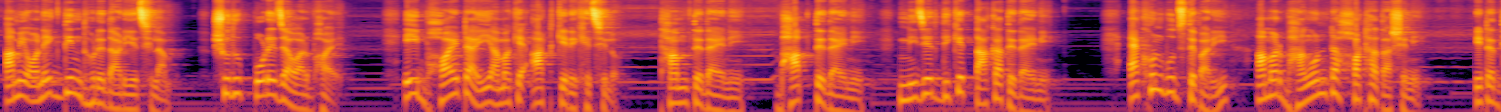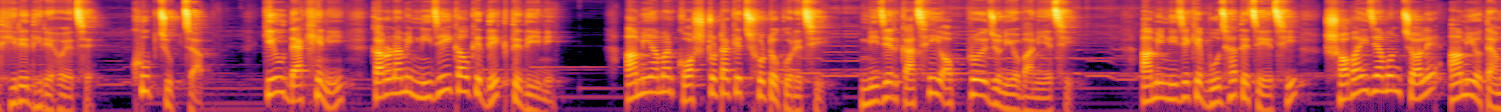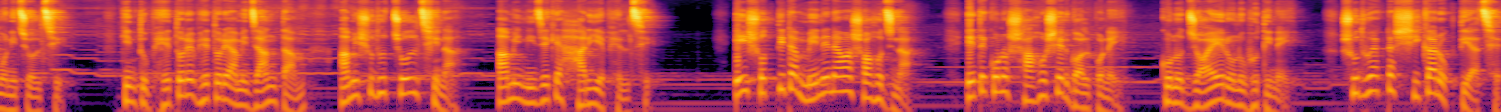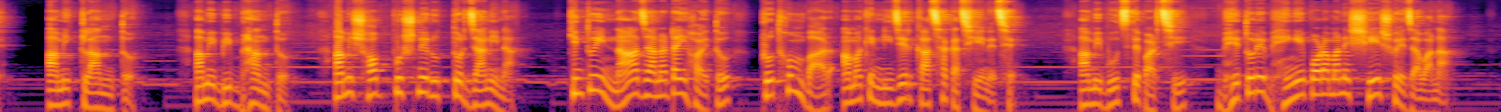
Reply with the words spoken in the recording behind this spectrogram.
আমি অনেক দিন ধরে দাঁড়িয়েছিলাম, শুধু পড়ে যাওয়ার ভয়। এই ভয়টাই আমাকে আটকে রেখেছিল, থামতে দেয়নি, ভাবতে দেয়নি, নিজের দিকে তাকাতে দেয়নি। এখন বুঝতে পারি আমার ভাঙনটা হঠাৎ আসেনি। এটা ধীরে ধীরে হয়েছে, খুব চুপচাপ। কেউ দেখেনি, কারণ আমি নিজেই কাউকে দেখতে দিইনি। আমি আমার কষ্টটাকে ছোট করেছি নিজের কাছেই অপ্রয়োজনীয় বানিয়েছি। আমি নিজেকে বোঝাতে চেয়েছি, সবাই যেমন চলে, আমিও তেমনই চলছি। কিন্তু ভেতরে ভেতরে আমি জানতাম, আমি শুধু চলছি না, আমি নিজেকে হারিয়ে ফেলছি। এই সত্যিটা মেনে নেওয়া সহজ না, এতে কোনো সাহসের গল্প নেই, কোনো জয়ের অনুভূতি নেই। শুধু একটা স্বীকারোক্তি আছে, আমি ক্লান্ত, আমি বিভ্রান্ত, আমি সব প্রশ্নের উত্তর জানি না, কিন্তু এই না জানাটাই হয়তো প্রথমবার আমাকে নিজের কাছাকাছি এনেছে। আমি বুঝতে পারছি, ভেতরে ভেঙে পড়া মানে শেষ হয়ে যাওয়া না।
